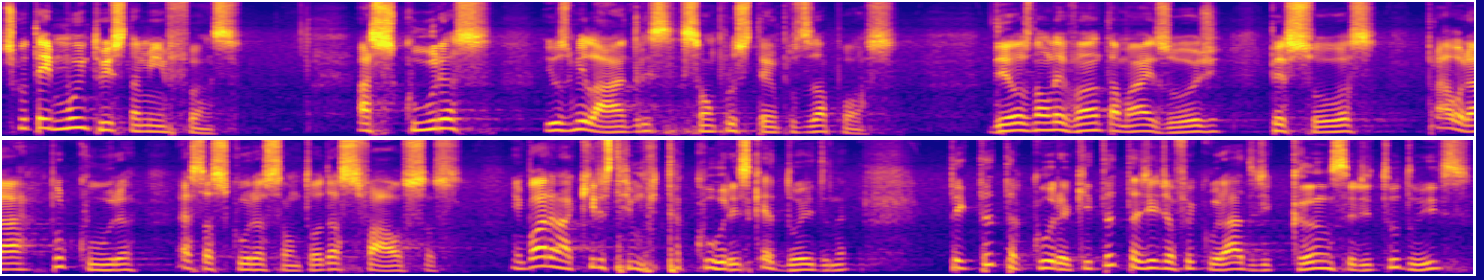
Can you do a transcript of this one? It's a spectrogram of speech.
Escutei muito isso na minha infância. As curas e os milagres são para os tempos dos apóstolos. Deus não levanta mais hoje pessoas para orar por cura. Essas curas são todas falsas. Embora naqueles tem muita cura, isso que é doido, né? Tem tanta cura aqui, tanta gente já foi curada de câncer, de tudo isso.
